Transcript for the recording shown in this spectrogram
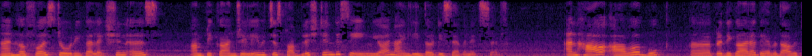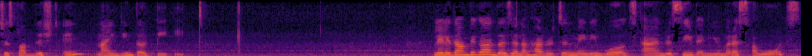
and her first story collection is Ambikanjali, which is published in the same year 1937 itself. And how our book uh, Pradigara Devada, which is published in 1938. Lalithambika Antharjanam had written many works and received numerous awards.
